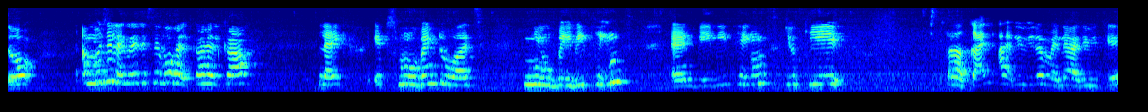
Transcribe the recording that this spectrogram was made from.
तो अब मुझे लग रहा है जैसे वो हल्का हल्का like it's moving towards new baby things and baby things क्योंकि कल आरवी ना मैंने आरवी के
